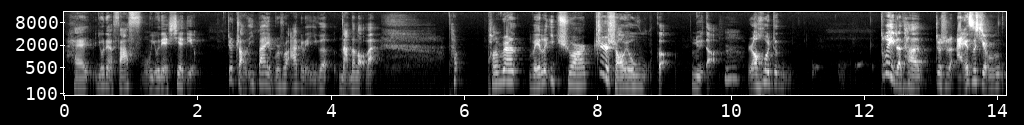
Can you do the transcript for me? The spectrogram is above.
还有点发福，有点谢顶。就长得一般，也不是说阿格里一个男的老外，他旁边围了一圈，至少有五个女的，然后就对着他就是 S 型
